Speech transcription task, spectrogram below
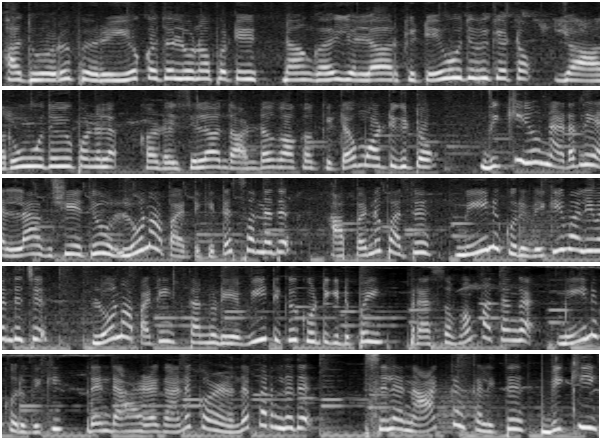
அது ஒரு பெரிய கதை லூனாப்பட்டி நாங்கள் எல்லார்கிட்டேயும் உதவி கேட்டோம். யாரும் உதவி பண்ணலை. கடைசியில் அந்த அண்டங்காக்கா கிட்ட மாட்டிக்கிட்டோம். விக்கியும் நடந்த எல்லா விஷயத்தையும் லூனா பாட்டி கிட்ட சொன்னது. அப்பன்னு பார்த்து மீனுக்குருவிக்கு வழி வந்துச்சு. லூனா பாட்டி தன்னுடைய வீட்டுக்கு கூட்டிக்கிட்டு போய் பிரசவம் பார்த்தாங்க. மீனுக்குருவிக்கு ரெண்டு அழகான குழந்தை பிறந்தது. சில நாட்கள் கழித்து விக்கி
